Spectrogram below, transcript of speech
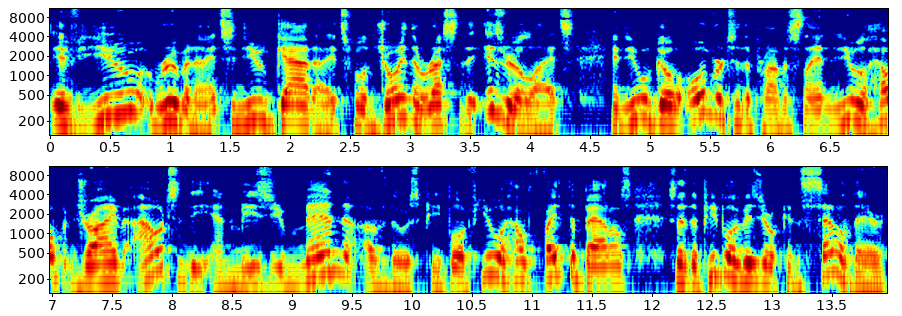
If you Reubenites and you Gadites will join the rest of the Israelites, and you will go over to the promised land, and you will help drive out the enemies, you men of those people, if you will help fight the battles so that the people of Israel can settle there.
